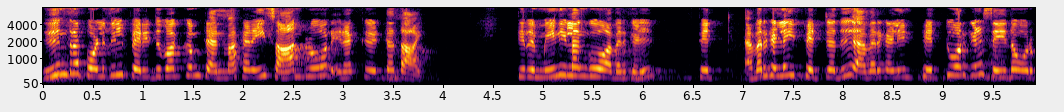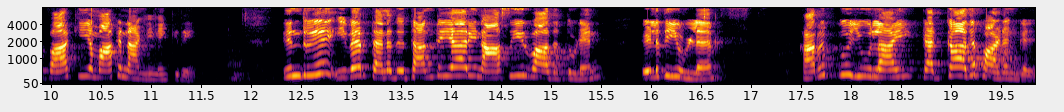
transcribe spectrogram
ஈன்ற பொழுதில் பெரிதுவக்கும் தன் மகனை சான்றோர் என கேட்ட தாய். திரு மீனிலங்கோ அவர்கள் பெற் அவர்களை பெற்றது அவர்களின் பெற்றோர்கள் செய்த ஒரு பாக்கியமாக நான் நினைக்கிறேன். இன்று இவர் தனது தந்தையாரின் ஆசீர்வாதத்துடன் எழுதியுள்ள கருப்பு யூலாய் கற்காத பாடங்கள்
